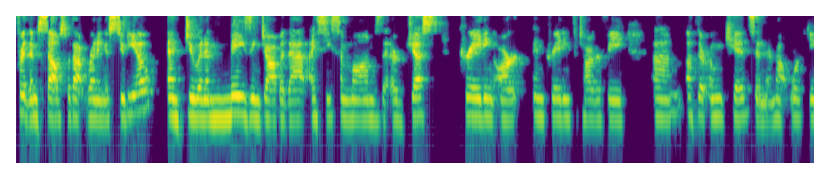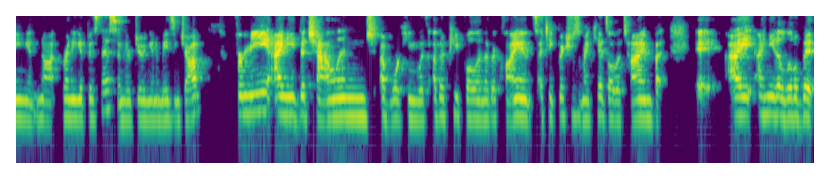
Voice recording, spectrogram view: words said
for themselves without running a studio and do an amazing job of that. I see some moms that are just creating art and creating photography um, of their own kids and they're not working and not running a business and they're doing an amazing job for me, I need the challenge of working with other people and other clients. I take pictures of my kids all the time, but eh, I, I need a little bit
